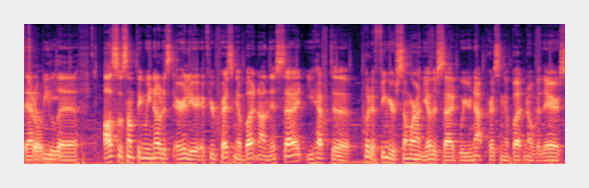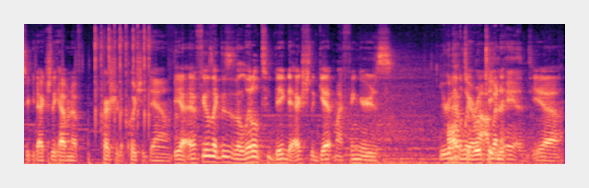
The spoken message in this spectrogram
That'll That'll be be- left. Also, something we noticed earlier: if you're pressing a button on this side, you have to put a finger somewhere on the other side where you're not pressing a button over there, so you could actually have enough pressure to push it down. Yeah, it feels like this is a little too big to actually get my fingers you're gonna have the way to rotate I'm your hand. Yeah,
